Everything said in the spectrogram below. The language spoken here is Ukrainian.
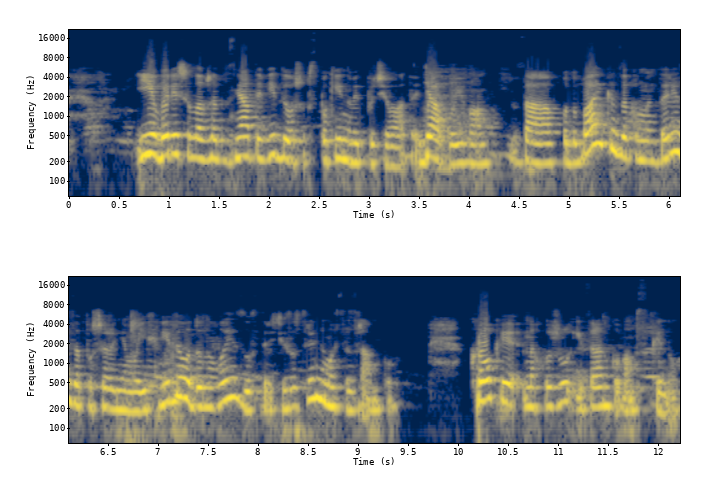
і вирішила вже зняти відео, щоб спокійно відпочивати. Дякую вам за вподобайки, за коментарі, за поширення моїх відео. До нової зустрічі. Зустрінемося зранку. Кроки нахожу і зранку вам скину.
